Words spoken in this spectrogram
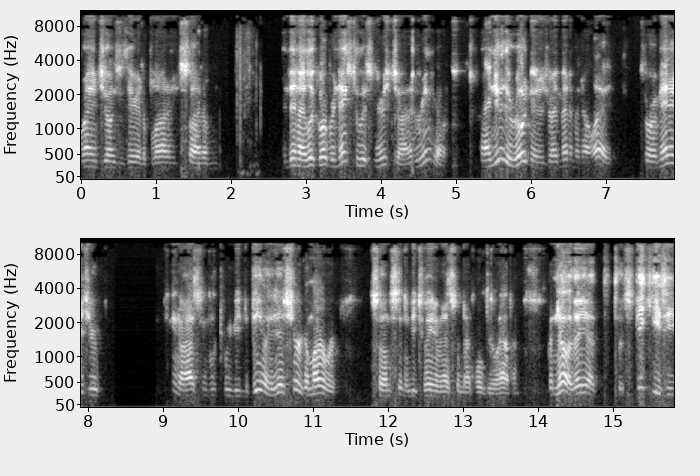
Brian Jones was there, the blonde on each side of him. And then I look over next to us, and there's John and Ringo. I knew the road manager. I met him in L.A. So our manager, you know, asked him, "Look, can we be in the Beatles?" He said, "Sure, come over." So I'm sitting in between them, and that's when that whole deal happened. But no, they uh, the Speakeasy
